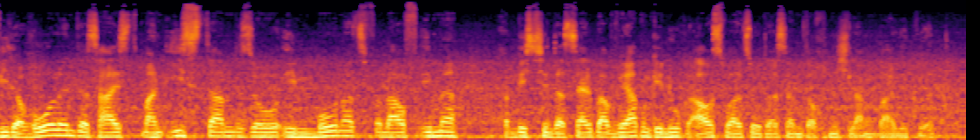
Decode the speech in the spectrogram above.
wiederholen. Das heißt, man isst dann so im Monatsverlauf immer ein bisschen dasselbe, aber wir haben genug Auswahl, sodass einem doch nicht langweilig wird.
